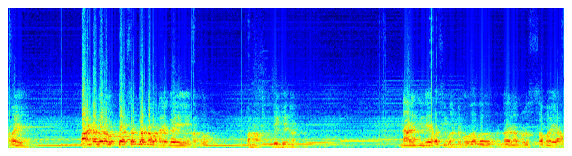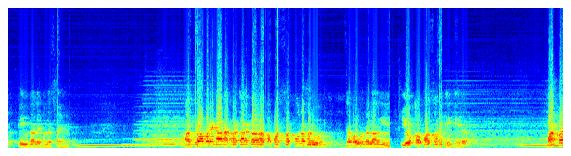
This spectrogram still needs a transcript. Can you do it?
भए पाण्डवहरू दर्शन गर्न भनेर गए देखेन नारदजीले पछि भन्नुभयो अब नराम्रो समय त्यही उनीहरूले फलसायो अस्त्रमा पनि नाना प्रकारका अपशकुनहरू जब हुन लागे यो अपशकुन देखेर मनमा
